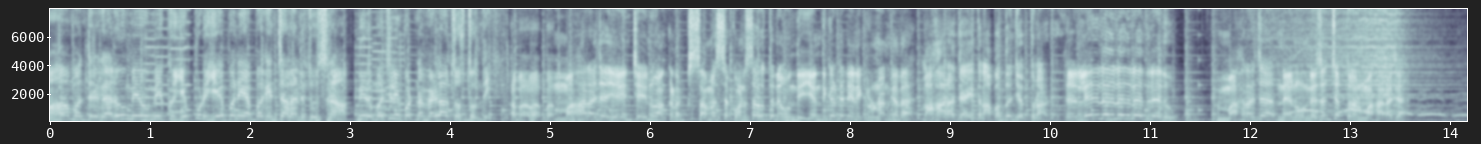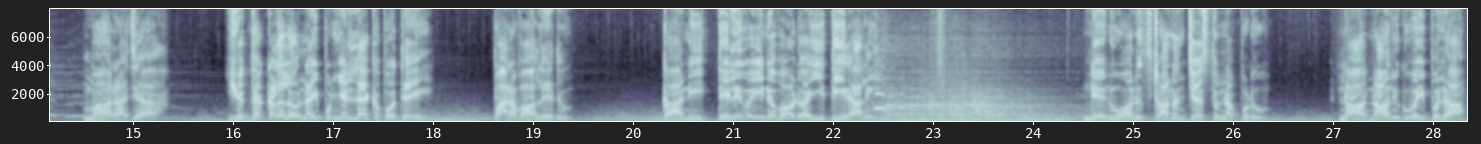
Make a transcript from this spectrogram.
మహామంత్రి గారు మేము మీకు ఎప్పుడు ఏ పని అప్పగించాలని చూసినా మీరు మచిలీపట్నం వెళ్ళాల్సి వస్తుంది. అబ్బ, అబ్బ, అబ్బ, మహారాజా ఏం చేయను? అక్కడ సమస్య కొనసాగుతూనే ఉంది. ఎందుకంటే నేను ఇక్కడ ఉన్నాను కదా. మహారాజా ఇతను అబద్ధం చెప్తున్నాడు. ఏ, లేదు లేదు లేదు లేదు లేదు. మహారాజా నేను నిజం చెప్తున్నాను మహారాజా. మహారాజా యుద్ధ కళలో నైపుణ్యం లేకపోతే పర్వాలేదు. కానీ తెలివైన వాడు అయ్యి తీరాలి. నేను అనుష్ఠానం చేస్తున్నప్పుడు నా నాలుగు వైపులా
